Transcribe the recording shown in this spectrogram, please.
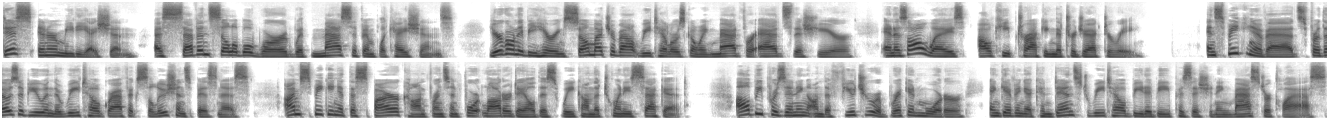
Disintermediation, a seven syllable word with massive implications. You're going to be hearing so much about retailers going mad for ads this year. And as always, I'll keep tracking the trajectory. And speaking of ads, for those of you in the retail graphic solutions business, I'm speaking at the Spire conference in Fort Lauderdale this week on the 22nd. I'll be presenting on the future of brick and mortar and giving a condensed retail B2B positioning masterclass.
